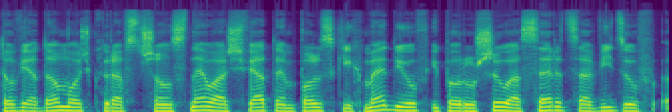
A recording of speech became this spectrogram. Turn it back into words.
To wiadomość, która wstrząsnęła światem polskich mediów i poruszyła serca widzów e,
